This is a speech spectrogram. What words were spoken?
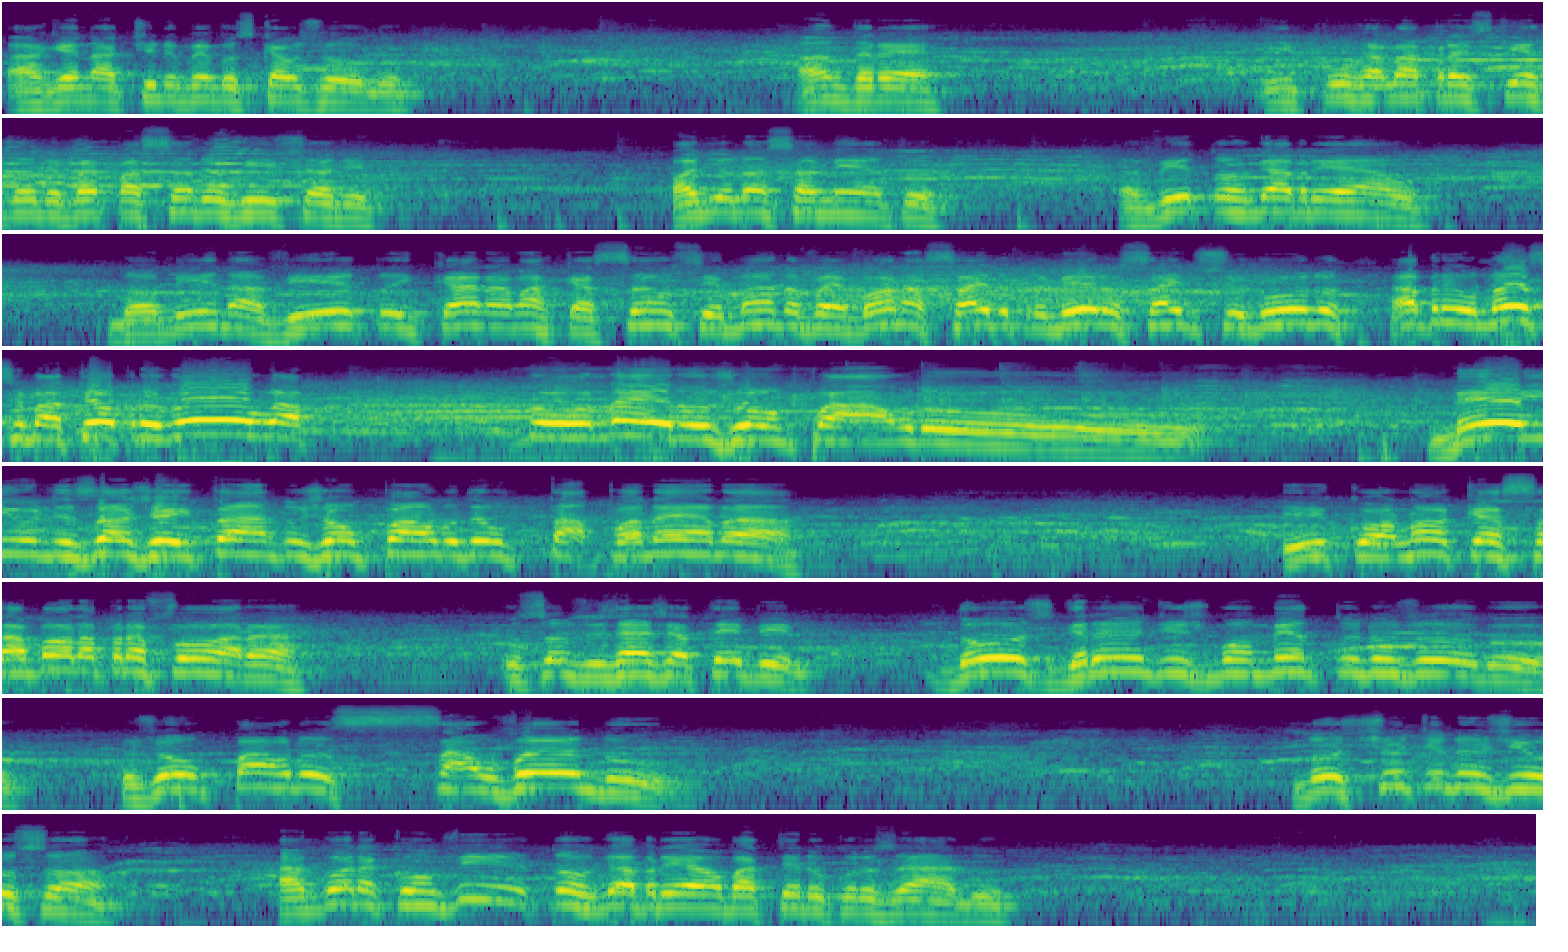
A Renatino vem buscar o jogo. André. Empurra lá para a esquerda, onde vai passando o Richard. Olha o lançamento. Vitor Gabriel. Domina Vitor, encara a marcação, se manda, vai embora, sai do primeiro, sai do segundo, abriu o lance, bateu pro gol. A... Goleiro João Paulo. Meio desajeitado, João Paulo deu tapa nela. E coloca essa bola para fora. O São José já teve dois grandes momentos no jogo. O João Paulo salvando no chute do Gilson. Agora com Vitor Gabriel bater o cruzado.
